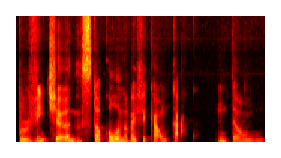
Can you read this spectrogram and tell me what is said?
por 20 anos, tua coluna vai ficar um caco. Então,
